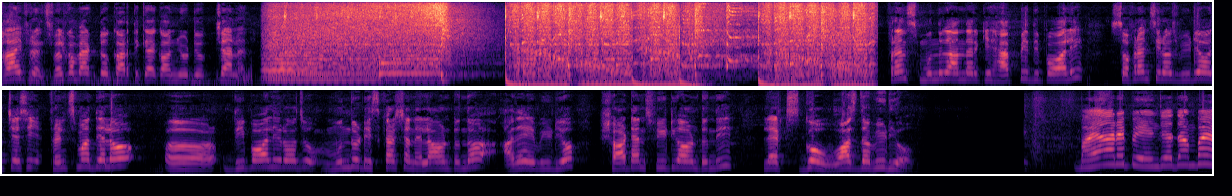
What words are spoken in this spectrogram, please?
Hi friends welcome back to Karthik icon YouTube channel friends ముందుగా అందరికీ హ్యాపీ దీపావళి సో ఫ్రెండ్స్ ఈరోజు వీడియో వచ్చేసి ఫ్రెండ్స్ మధ్యలో దీపావళి రోజు ముందు డిస్కషన్ ఎలా ఉంటుందో అదే వీడియో షార్ట్ అండ్ స్వీట్గా ఉంటుంది. Let's go watch the video భయ రేపు ఏం చేద్దాం భయ?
